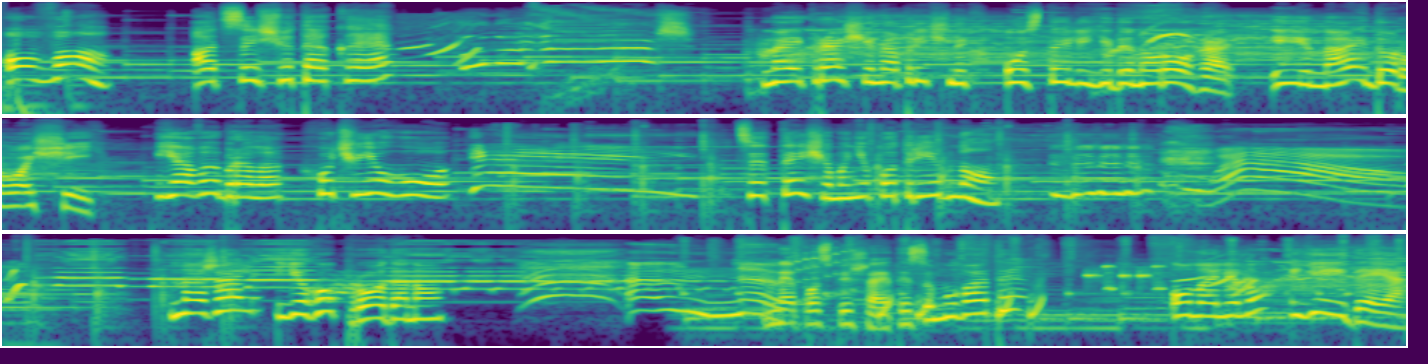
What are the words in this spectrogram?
Ова! А це що таке? Найкращий наплічник у стилі єдинорога і найдорожчий. Я вибрала, хочу його. Це те, що мені потрібно. На жаль, його продано. Oh. Не поспішайте сумувати. У Лелілу є ідея.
